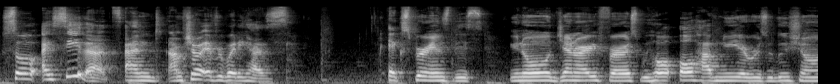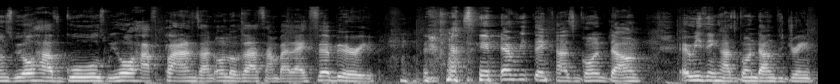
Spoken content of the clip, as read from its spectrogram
So I see that, and I'm sure everybody has experienced this you know january 1st we all, all have new year resolutions we all have goals we all have plans and all of that. And by like february everything has gone down everything has gone down the drain.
